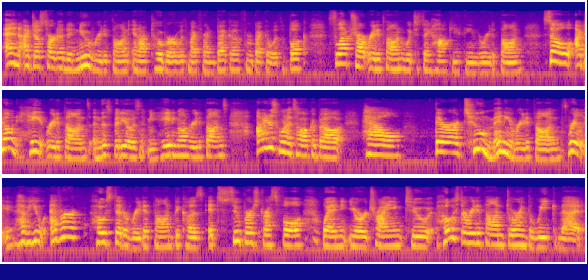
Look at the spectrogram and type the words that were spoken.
and I just started a new readathon in October with my friend Becca from Becca with a Book, Slapshot Readathon, which is a hockey-themed readathon. So I don't hate readathons, and this video isn't me hating on readathons. I just want to talk about how there are too many readathons. Really, have you ever hosted a readathon because it's super stressful when you're trying to host a readathon during the week that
